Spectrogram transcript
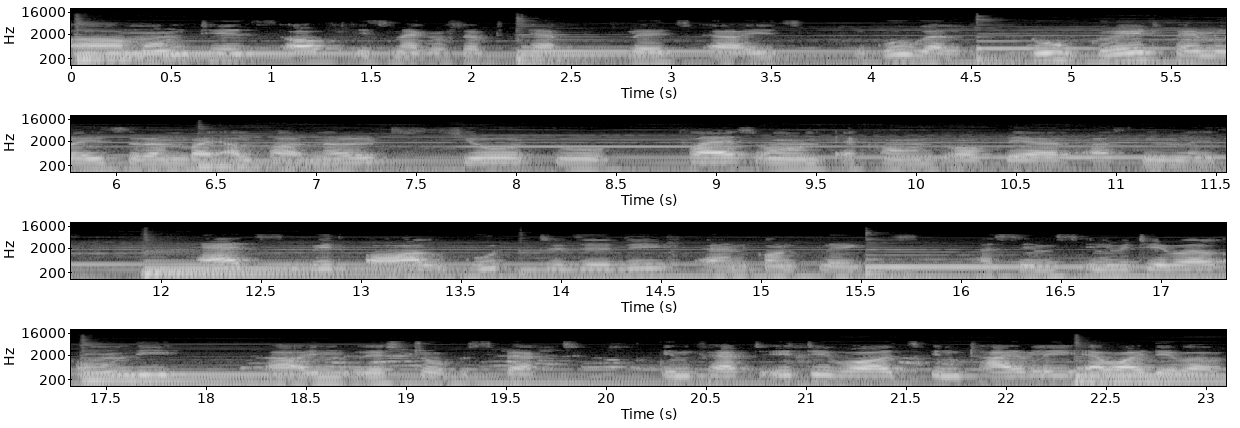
Uh, montage of its Microsoft tablet uh, is Google. Two great families run by alpha nerds sure to clash on account of their uh, seamless. Ads with all good tragedy and conflicts uh, seems inevitable only uh, in retrospect. In fact, it was entirely avoidable.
